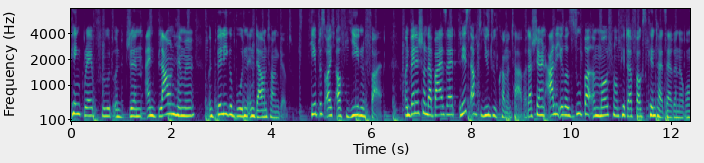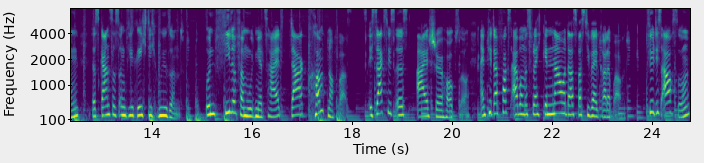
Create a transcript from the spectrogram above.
Pink Grapefruit und Gin, einen blauen Himmel und billige Buden in Downtown gibt. Gebt es euch auf jeden Fall. Und wenn ihr schon dabei seid, lest auch die YouTube-Kommentare. Da stellen alle ihre super emotional Peter Fox Kindheitserinnerungen. Das Ganze ist irgendwie richtig rührend. Und viele vermuten jetzt halt, da kommt noch was. Ich sag's wie es ist, I sure hope so. Ein Peter Fox Album ist vielleicht genau das, was die Welt gerade braucht. Fühlt ihr's auch so?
